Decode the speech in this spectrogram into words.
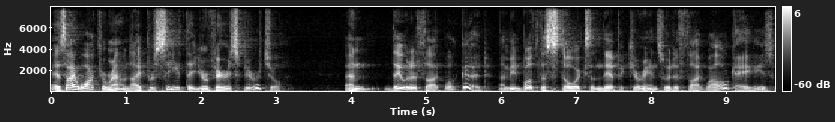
as I walked around, I perceived that you're very spiritual. And they would have thought, Well, good. I mean, both the Stoics and the Epicureans would have thought, Well, okay, he's,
